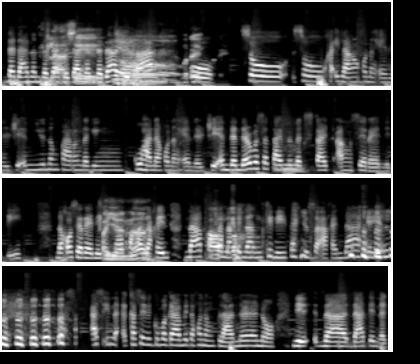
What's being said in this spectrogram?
dadanan, dada, Klase. dadanan, dada, Yeah. di ba? Oo. So, so kailangan ko ng energy and yun ang parang naging kuhanan ko ng energy. And then there was a time na Mm. nag-start ang Serenity. Nako, Serenity, Ayan na. napakalaki, napakalaki ng kinita nyo sa akin dahil as, as in, kasi gumagamit ako ng planner, ano, ni, na dati nag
